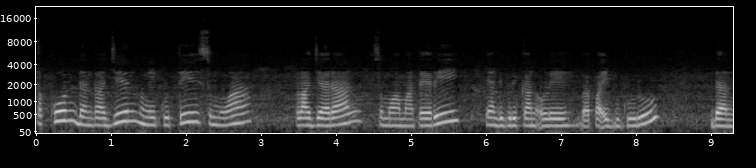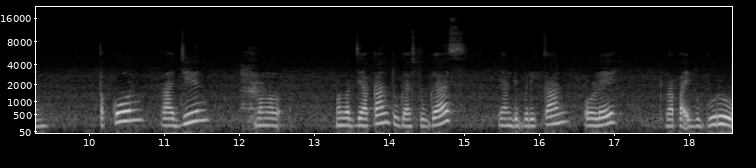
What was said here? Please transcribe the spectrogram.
tekun dan rajin mengikuti semua pelajaran, semua materi yang diberikan oleh Bapak Ibu guru dan tekun, rajin mengerjakan tugas-tugas yang diberikan oleh Bapak Ibu guru.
